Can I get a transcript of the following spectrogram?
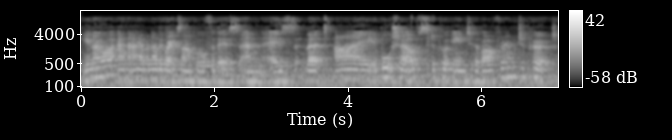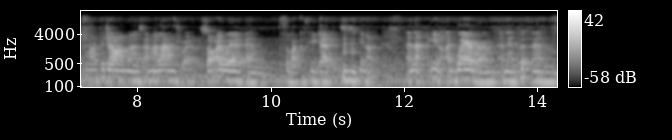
You know what? And I have another great example for this, and is that I bought shelves to put into the bathroom to put my pajamas and my loungewear. So I wear them for like a few days, Mhm. you know, and that you know I'd wear them and then put them,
